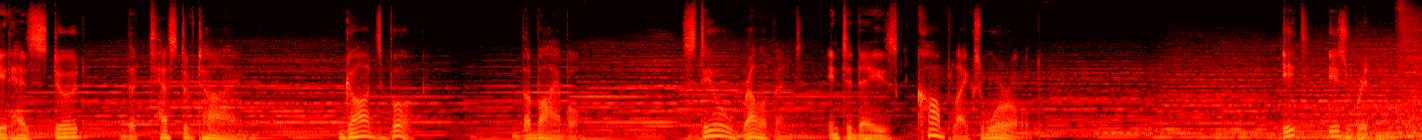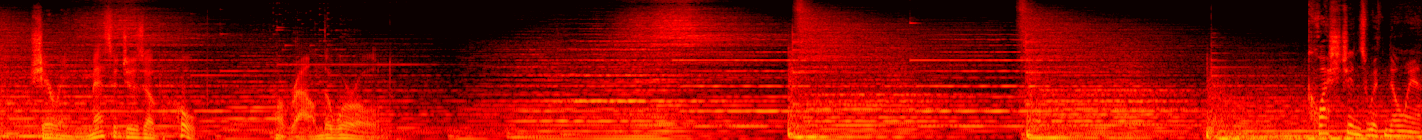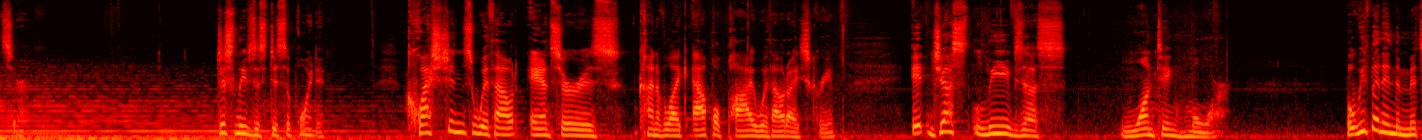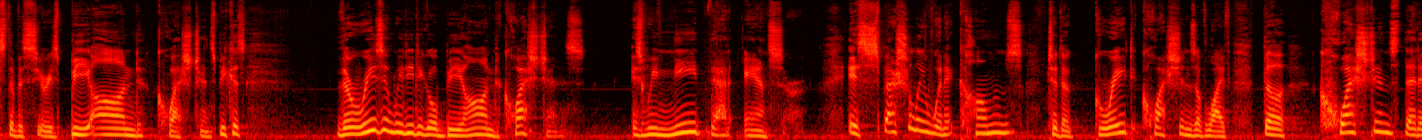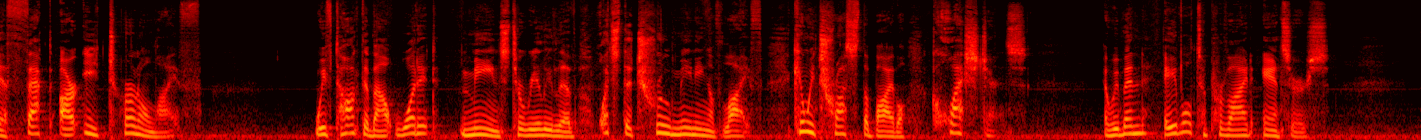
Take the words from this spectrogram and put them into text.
It has stood the test of time. God's book, the Bible, still relevant in today's complex world. It is written, sharing messages of hope around the world. Questions with no answer just leaves us disappointed. Questions without answer is kind of like apple pie without ice cream. It just leaves us wanting more. But we've been in the midst of a series, Beyond Questions, because the reason we need to go beyond questions is we need that answer, especially when it comes to the great questions of life, the questions that affect our eternal life. We've talked about what it means to really live. What's the true meaning of life? Can we trust the Bible? Questions. And we've been able to provide answers.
